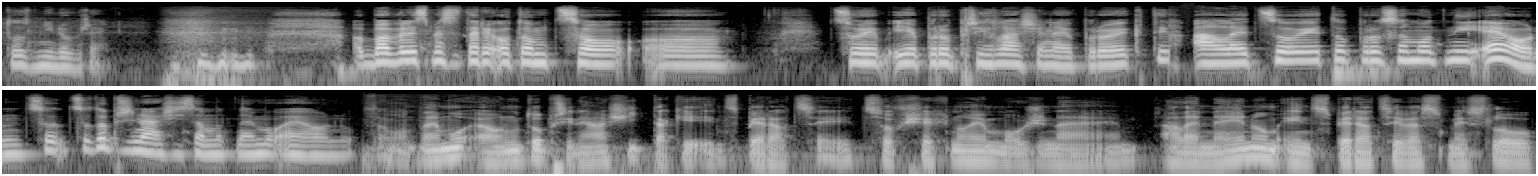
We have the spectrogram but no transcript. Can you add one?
to zní dobře. Bavili jsme se tady o tom, co, uh, co je, je pro přihlášené projekty, ale co je to pro samotný E.ON? Co, co to přináší samotnému E.ONu? Samotnému EONu to přináší taky inspiraci, co všechno je možné, ale nejenom inspiraci ve smyslu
